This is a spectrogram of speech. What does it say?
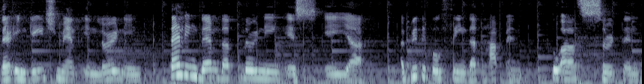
their engagement in learning, telling them that learning is a, a beautiful thing that happened to a certain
